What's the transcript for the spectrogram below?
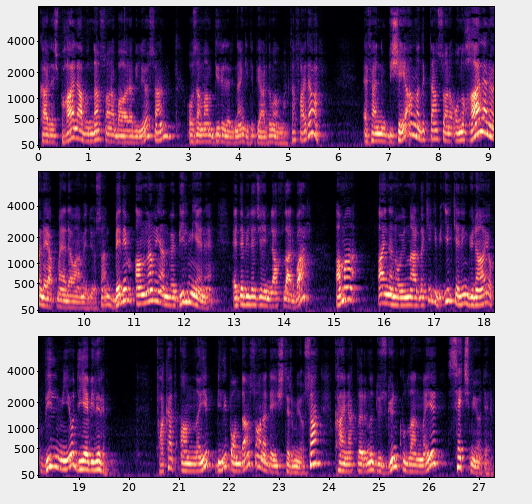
Kardeş hala bundan sonra bağırabiliyorsan o zaman birilerinden gidip yardım almakta fayda var. Efendim bir şeyi anladıktan sonra onu halen öyle yapmaya devam ediyorsan benim anlamayan ve bilmeyene edebileceğim laflar var ama aynen oyunlardaki gibi ilk elin günahı yok bilmiyor diyebilirim. Fakat anlayıp bilip ondan sonra değiştirmiyorsan kaynaklarını düzgün kullanmayı seçmiyor derim.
